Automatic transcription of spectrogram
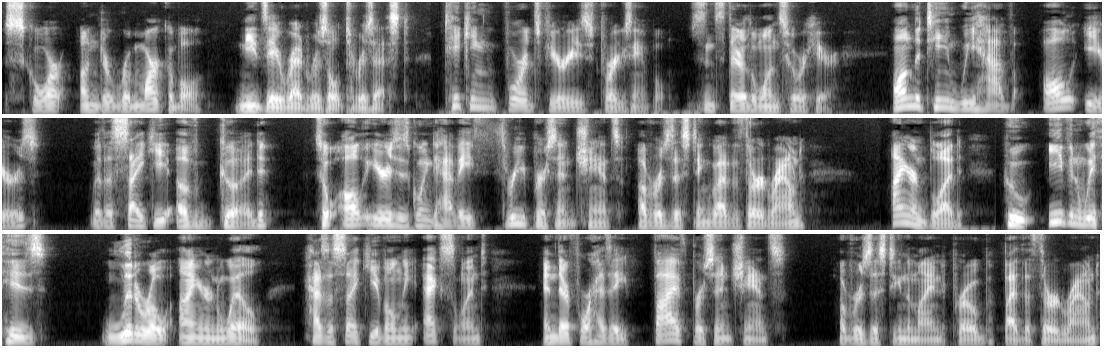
score under remarkable needs a red result to resist. Taking Ford's Furies, for example, since they're the ones who are here. On the team, we have all ears with a psyche of good. So all ears is going to have a 3% chance of resisting by the third round. Ironblood, who, even with his literal iron will, has a psyche of only excellent, and therefore has a 5% chance of resisting the mind probe by the third round.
